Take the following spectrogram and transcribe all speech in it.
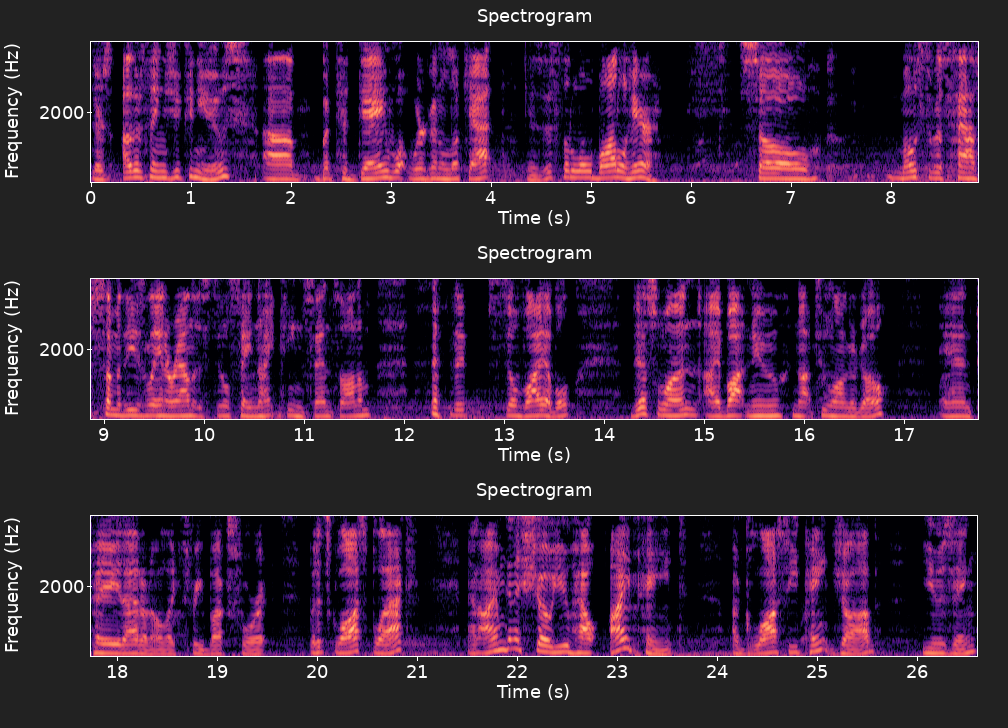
There's other things you can use. Uh, but today, what we're going to look at is this little old bottle here. So most of us have some of these laying around that still say 19 cents on them. They're still viable. This one I bought new not too long ago and paid, I don't know, like three bucks for it. But it's gloss black. And I'm going to show you how I paint a glossy paint job using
